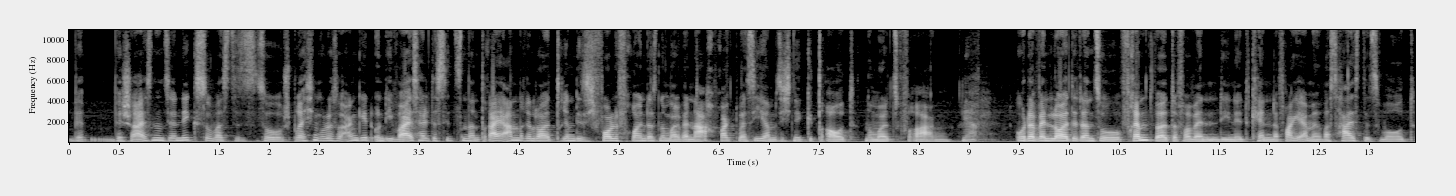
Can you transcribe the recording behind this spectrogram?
wir, wir scheißen uns ja nichts, so was das so Sprechen oder so angeht, und ich weiß halt, da sitzen dann drei andere Leute drin, die sich voll freuen, dass nochmal wer nachfragt, weil sie haben sich nicht getraut, nochmal zu fragen. Ja. Oder wenn Leute dann so Fremdwörter verwenden, die ich nicht kennen, da frage ich einmal, was heißt das Wort?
